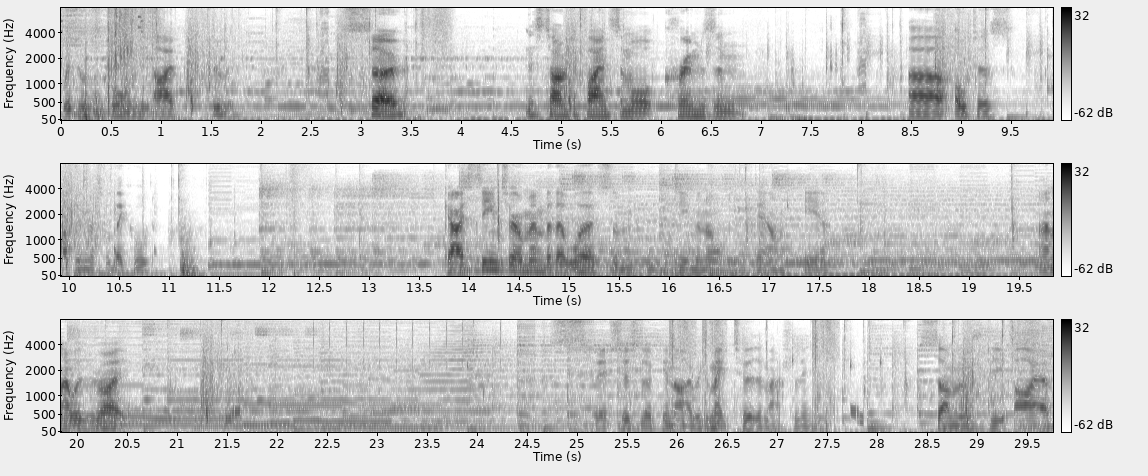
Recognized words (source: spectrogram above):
which will spawn the eye Cthulhu. So, it's time to find some more crimson uh, altars. I think that's what they're called. Okay, I seem to remember there were some demon altars down here. And I was right. Suspicious looking eye. We can make two of them actually. Summons the Eye of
